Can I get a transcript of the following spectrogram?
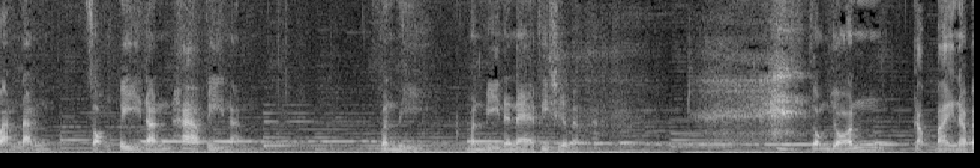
วันนั้น สองปีนั้นห้าปีนั้น มันมีมันมีแน่ๆพี่เชื่อแบบนั้นลองย้อนกลับไปนะใบ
